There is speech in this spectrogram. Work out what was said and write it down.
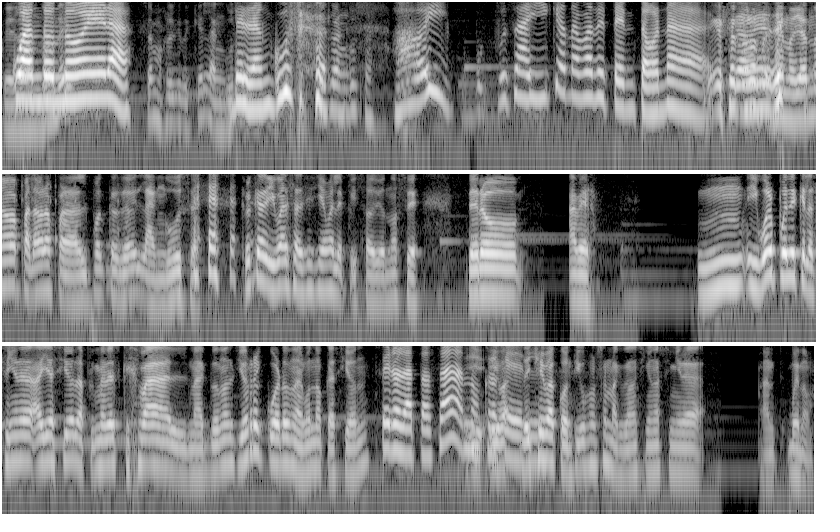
¿De Cuando no era ¿Esa mujer de qué langusa? de langusa. ¿Qué es langusa? Ay, pues ahí que andaba de tentona. Esa no lo sé. Bueno, ya nueva palabra para el podcast de hoy, langusa. Creo que igual así se llama el episodio, no sé. Pero, a ver. Mm, igual puede que la señora haya sido la primera vez que va al McDonald's. Yo recuerdo en alguna ocasión. Pero la taza, no y- creo iba- que... De hecho, iba contigo, fuimos al McDonald's y una señora. bueno,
